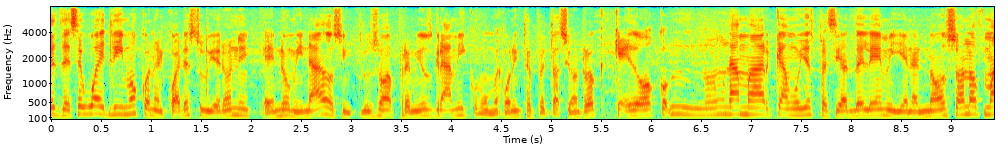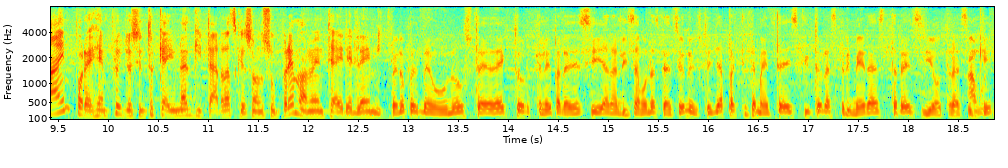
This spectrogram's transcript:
desde de ese White Limo con el cual estuvieron eh, eh, nominados incluso a premios Grammy como mejor interpretación rock, quedó con una marca muy especial de Lemmy. Y en el No Son of Mine, por ejemplo, yo siento que hay unas guitarras que son supremamente aire Lemmy. Bueno, pues me uno a usted, Héctor. ¿Qué le parece si analizamos las canciones? Usted ya prácticamente ha escrito las primeras tres y otras, así ah, que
